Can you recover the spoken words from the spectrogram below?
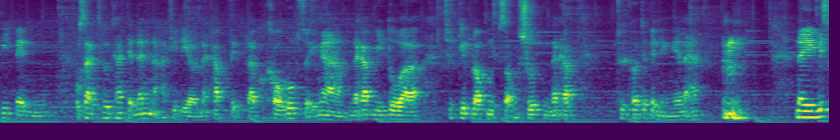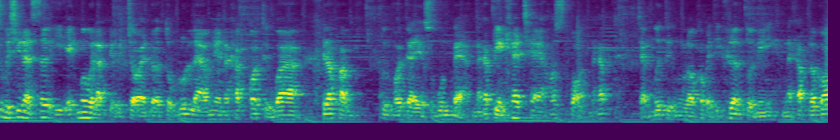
ที่เป็น สร้างที่ค่อนข้างจะแน่นหนาทีเดียวนะครับ ติดแล้วก็เข้ารูปสวยงามนะครับ มีตัวชุดกิฟต์ล็อก12ชุดนะครับ ชุดเขาจะเป็นอย่างนี้นะฮะใน Mitsubishi Lancer EX เมื่อเวลาเปลี่ยนเป็นจอ Android ตัวรุ่นแล้วเนี่ยนะครับ ก็ถือว่าได้รับความพึงพอใจอย่างสมบูรณ์แบบนะครับ เพียงแค่แชร์ Hotspot นะครับจากมือถือของเราเข้าไปที่เครื่องตัวนี้นะครับ แล้วก็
